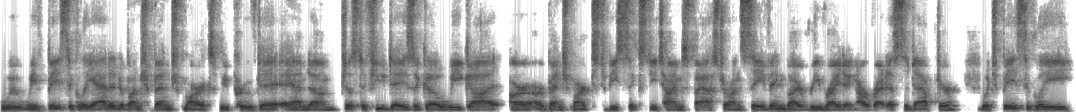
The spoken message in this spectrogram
We, have basically added a bunch of benchmarks. We proved it, and um, just a few days ago, we got our, our benchmarks to be 60 times faster on saving by rewriting our Redis adapter, which basically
